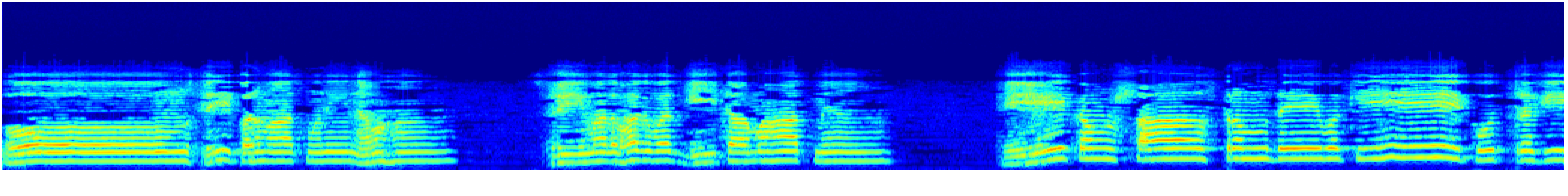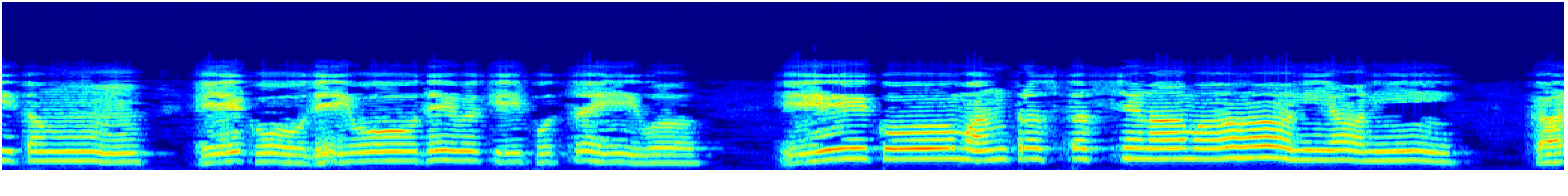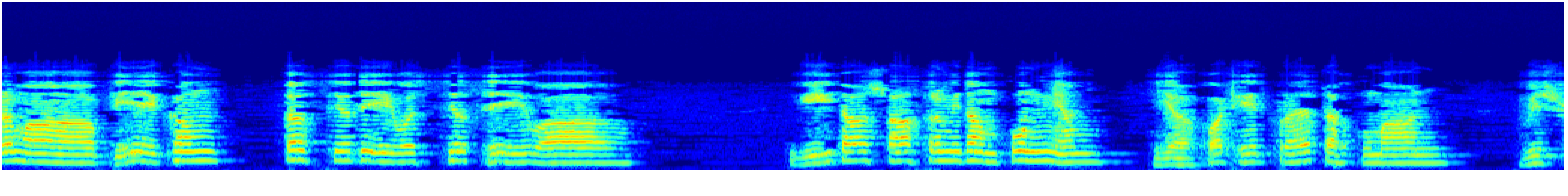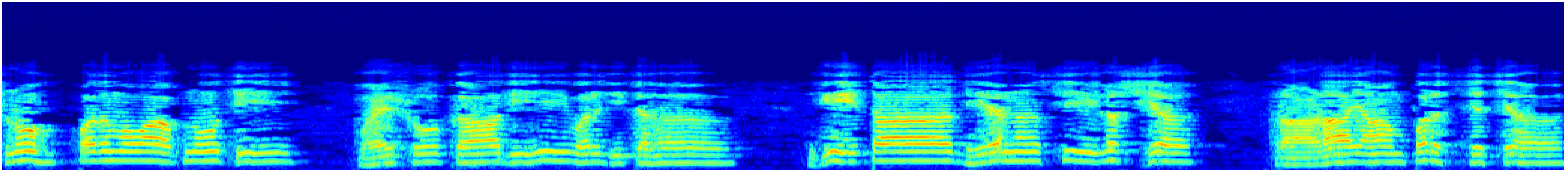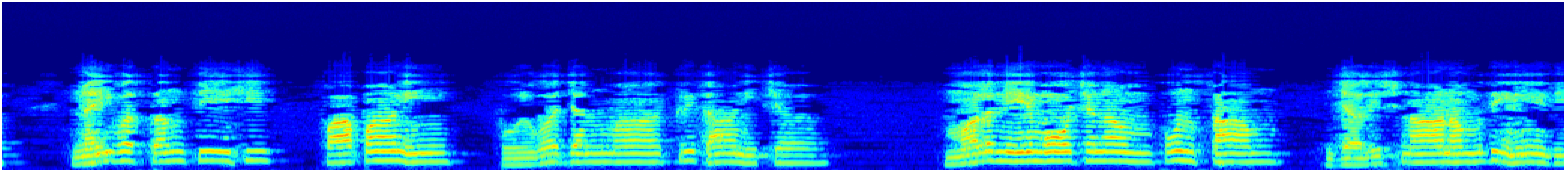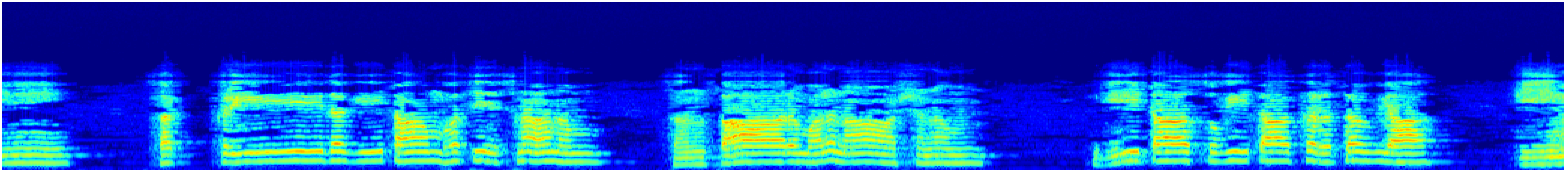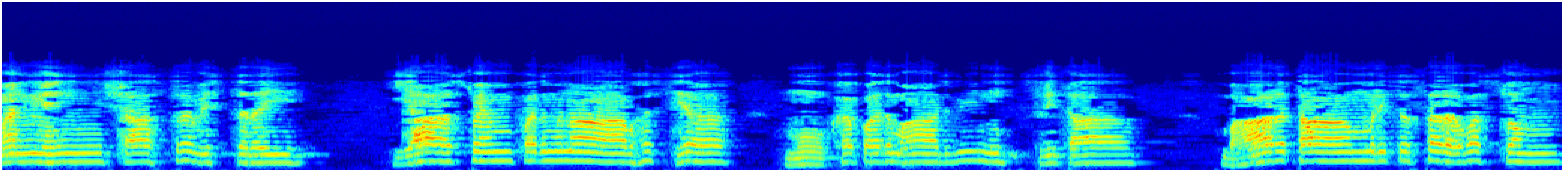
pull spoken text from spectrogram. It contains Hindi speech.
ॐ श्रीपरमात्मने नमः। श्रीमद्भगवद्गीतामाहात्म्य एकं शास्त्रम् देवकी पुत्रगीतम् एको देवो देवकी पुत्र एव एको मन्त्रस्तस्य नामानि यानि। कर्माप्येकम् तस्य देवस्य सेवा। गीताशास्त्रमिदम् पुण्यम् यः पठेत् प्रयतः पुमान् विष्णोः पदमवाप्नोति भयशोकादिवर्जितः गीताध्ययनशीलस्य प्राणायाम् परस्य च नैव सन्ति हि पापानि पूर्वजन्म कृतानि च। मलनिर्मोचनम् पुंसाम् जलस्नानम् दिने दिने। सक्रीदगीताम्भसि स्नानम् संसारमलनाशनम् गीता सुगीता कर्तव्या किमन्यै शास्त्रविस्तरै। या स्वयम् पद्मनाभस्य मुखपद्माद्विनिःसृता। भारतामृतसर्वस्वम्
